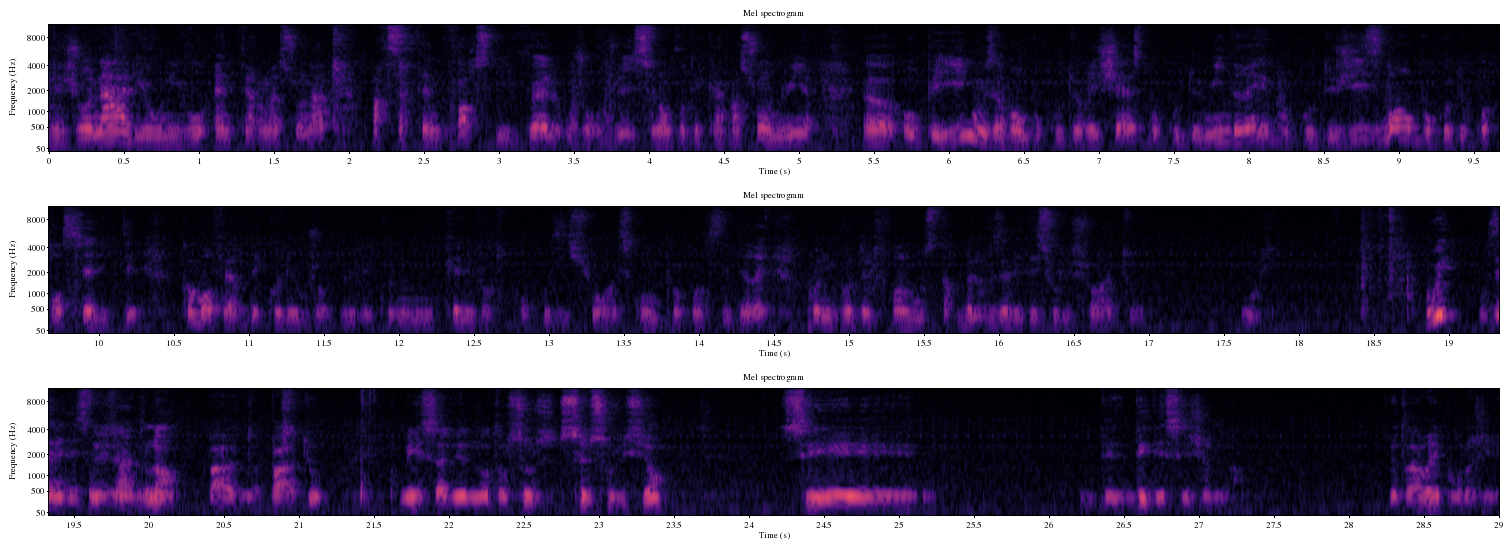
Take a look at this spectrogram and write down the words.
régional et au niveau international par certaines forces qui veulent aujourd'hui, selon vos déclarations, nuire au pays. Nous avons beaucoup de richesses, beaucoup de minerais, beaucoup de gisements, beaucoup de potentialités. Comment faire décoller aujourd'hui l'économie? Quelle est votre proposition? Est-ce qu'on peut considérer qu'au niveau de France Moustarbel, vous avez des solutions à tout? Oui. Oui, vous avez des solutions à tout non, pas, pas à tout. Mais c'est-à-dire notre seule, solution, c'est d'aider ces jeunes-là. De travailler pour l'Algérie.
